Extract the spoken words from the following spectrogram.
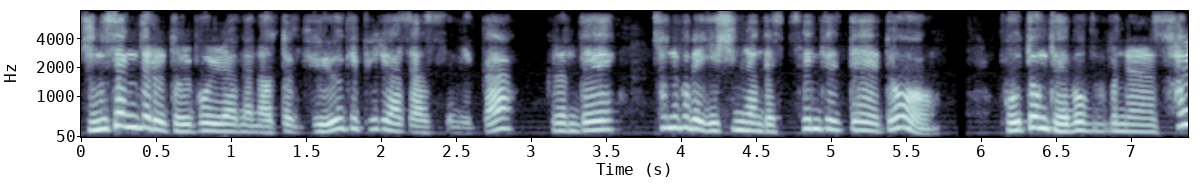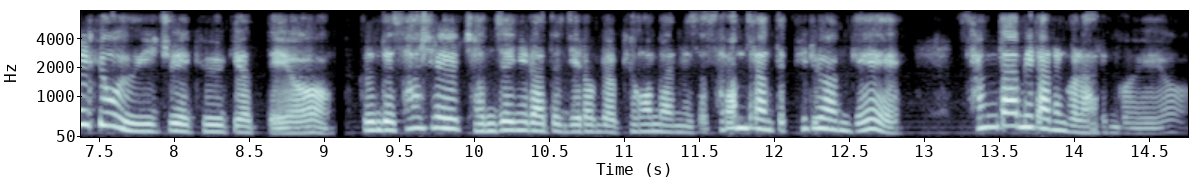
중생들을 돌보려면 어떤 교육이 필요하지 않습니까? 그런데 1920년대 생길 때에도 보통 대부분은 설교 위주의 교육이었대요. 그런데 사실 전쟁이라든지 이런 걸 경험하면서 사람들한테 필요한 게 상담이라는 걸 아는 거예요.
